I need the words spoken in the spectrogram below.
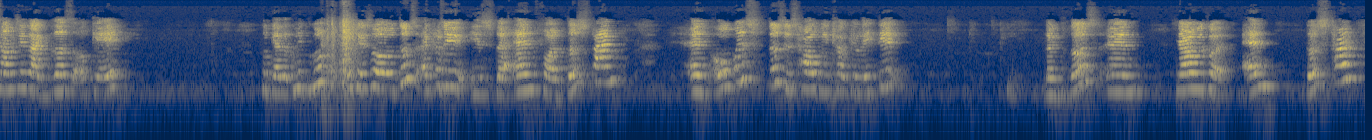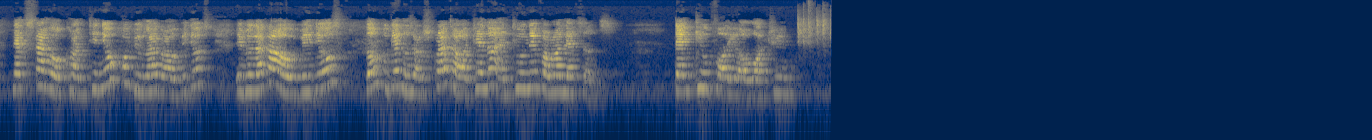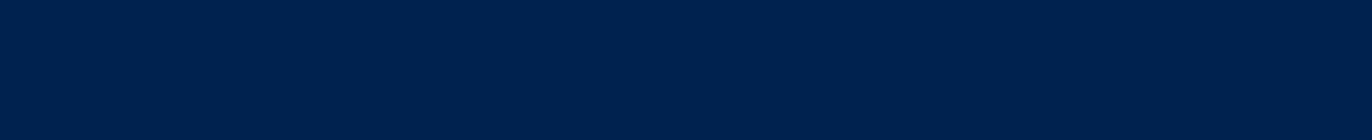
Something like this, okay? To get a quick look. Okay, so this actually is the end for this time. And always, this is how we calculate it. Like this. And now we could end this time. Next time we'll continue. Hope you like our videos. If you like our videos, don't forget to subscribe to our channel and tune in for more lessons. Thank you for your watching.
